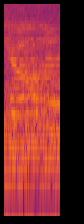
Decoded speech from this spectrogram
show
